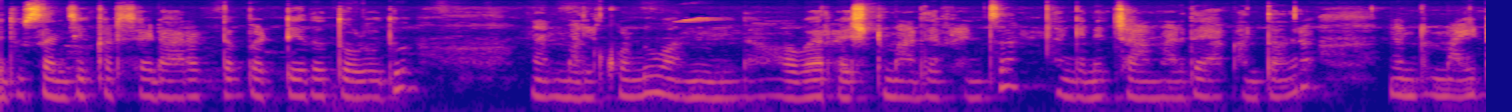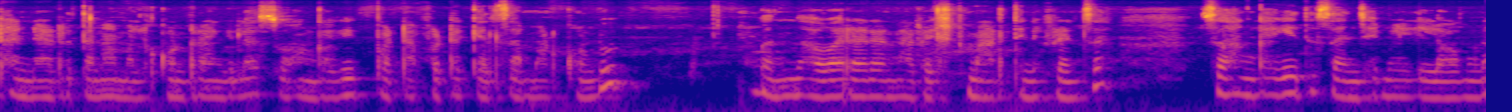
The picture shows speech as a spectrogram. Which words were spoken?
ಇದು ಸಂಜೆ ಕಟ್ಸೆ ಡೈರೆಕ್ಟ್ ಬಟ್ಟೆದು ತೊಳೆದು. ನಾನು ಮಲ್ಕೊಂಡು ಒಂದು ಅವರ್ ರೆಸ್ಟ್ ಮಾಡಿದೆ ಫ್ರೆಂಡ್ಸ್ ಹಾಗೆಯೇ ಚಹಾ ಮಾಡಿದೆ. ಯಾಕಂತಂದ್ರೆ ನಾನು ನೈಟ್ ಹನ್ನೆರಡರ ತನಕ ಮಲ್ಕೊಂಡಿರಂಗಿಲ್ಲ ಸೊ ಹಾಗಾಗಿ ಪಟ ಪಟ ಕೆಲಸ ಮಾಡಿಕೊಂಡು ಒಂದು ಅವರ್ ರೆಸ್ಟ್ ಮಾಡ್ತೀನಿ ಫ್ರೆಂಡ್ಸ್ ಸೊ ಹಾಗಾಗಿ ಇದು ಸಂಜೆ ಮೇಲೆ ಲಾಗ್ನ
